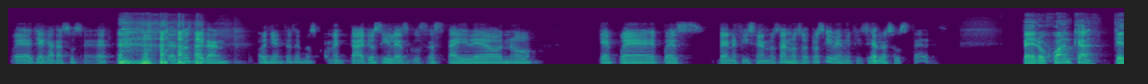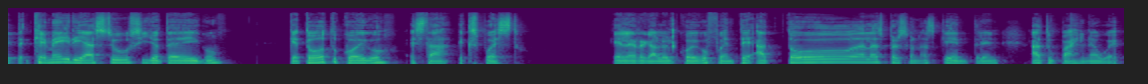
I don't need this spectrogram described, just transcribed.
Puede llegar a suceder. Ustedes nos dirán, oyentes, en los comentarios si les gusta esta idea o no, que puede, pues, beneficiarnos a nosotros y beneficiarlos a ustedes. Pero Juanca, ¿qué, te- qué me dirías tú si yo te digo que todo tu código está expuesto? Que le regalo el código fuente a todas las personas que entren a tu página web.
